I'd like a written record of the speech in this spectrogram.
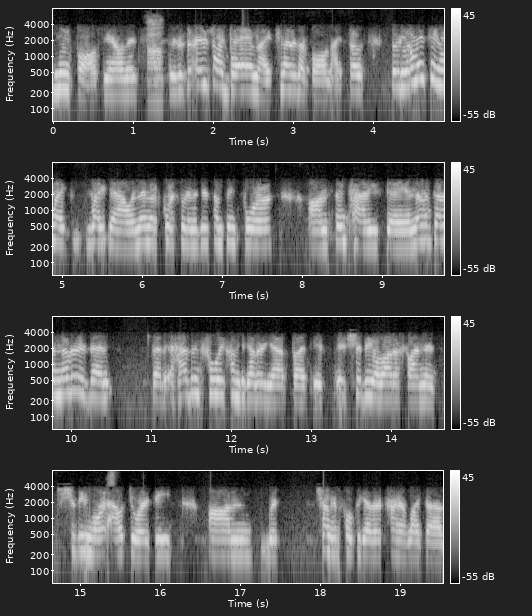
meatballs. You know, it's, Uh. it's, it's our ball night. Tonight is our ball night. So, so the only thing like right now, and then of course we're going to do something for um, St. Patty's Day, and then I've got another event that hasn't fully come together yet, but it it should be a lot of fun. It should be more outdoorsy. Um, we're trying to pull together kind of like a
